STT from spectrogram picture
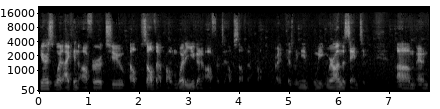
Here's what I can offer to help solve that problem. What are you going to offer to help solve that problem? Right? Because we need we, we're on the same team um, and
